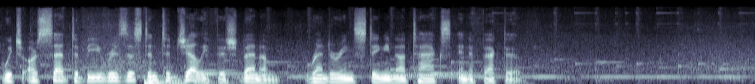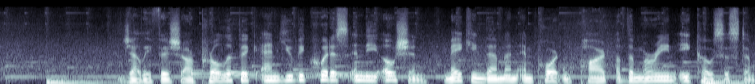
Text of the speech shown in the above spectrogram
which are said to be resistant to jellyfish venom, rendering stinging attacks ineffective. Jellyfish are prolific and ubiquitous in the ocean, making them an important part of the marine ecosystem.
